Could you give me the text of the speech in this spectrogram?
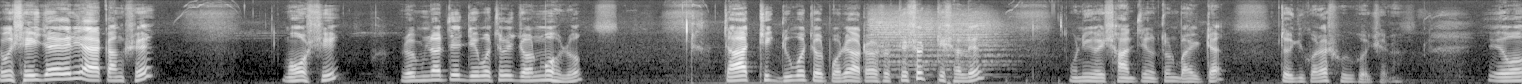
এবং সেই জায়গারই একাংশে মহর্ষি রবীন্দ্রনাথের যে বছরে জন্ম হলো, তার ঠিক দু বছর পরে আঠারোশো তেষট্টি সালে উনি ওই শান্তিনিকেতন বাড়িটা তৈরি করা শুরু করেছিলেন। এবং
